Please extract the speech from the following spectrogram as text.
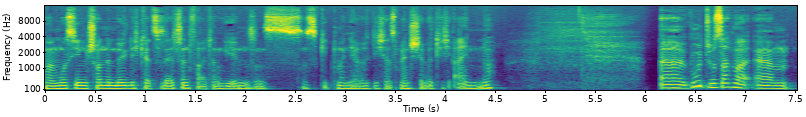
man muss ihnen schon eine Möglichkeit zur Selbstentfaltung geben, sonst, sonst geht man ja wirklich als Mensch ja wirklich ein. Ne? Äh, gut, du sag mal, ähm,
